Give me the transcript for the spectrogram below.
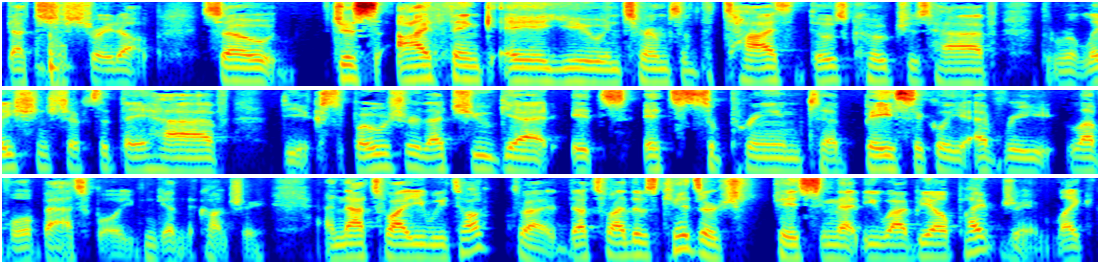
that's just straight up. So just I think AAU in terms of the ties that those coaches have, the relationships that they have, the exposure that you get, it's it's supreme to basically every level of basketball you can get in the country. And that's why we talked about it. That's why those kids are chasing that EYBL pipe dream. Like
